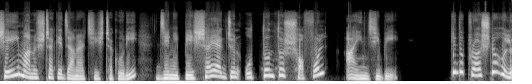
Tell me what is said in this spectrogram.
সেই মানুষটাকে জানার চেষ্টা করি, যিনি পেশায় একজন অত্যন্ত সফল আইনজীবী। কিন্তু প্রশ্ন হল,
